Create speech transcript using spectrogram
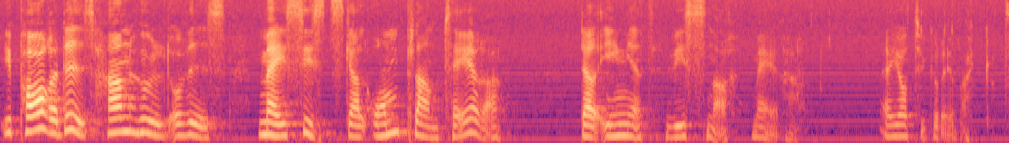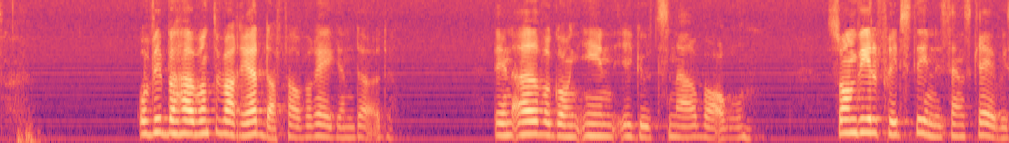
I paradis han huld och vis mig sist skall omplantera där inget vissnar mera. Jag tycker det är vackert. Och vi behöver inte vara rädda för vår egen död. Det är en övergång in i Guds närvaro. Som Wilfrid Stinnesen skrev i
